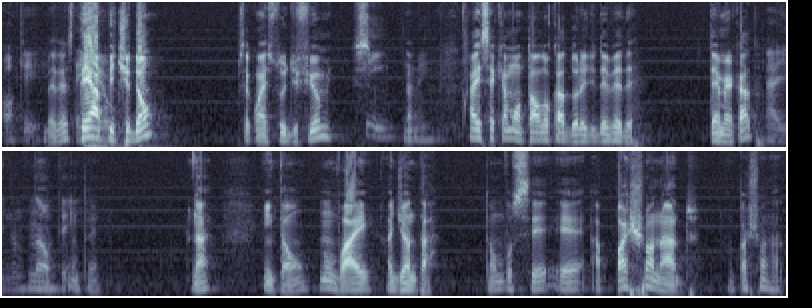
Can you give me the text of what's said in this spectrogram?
Ok. Beleza? Tem, Tem aptidão? Você conhece tudo de filme? Sim, né? também. Aí você quer montar uma locadora de DVD. Tem mercado? Aí não, não. não tem. Não tem. Né? Então não vai adiantar. Então você é apaixonado. Apaixonado.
